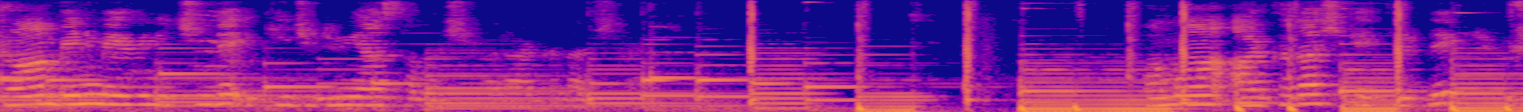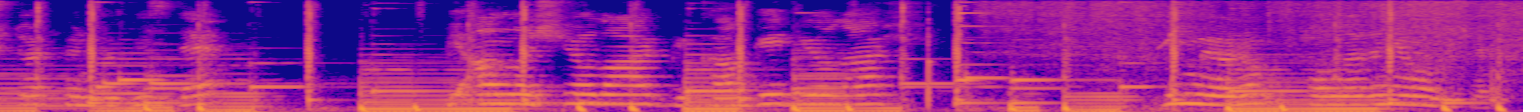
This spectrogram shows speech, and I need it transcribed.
Şu an benim evin içinde 2. Dünya Savaşı var arkadaşlar. Ama arkadaş getirdik. 3-4 gündür bizde. Bir anlaşıyorlar, bir kavga ediyorlar. Bilmiyorum sonları ne olacak.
